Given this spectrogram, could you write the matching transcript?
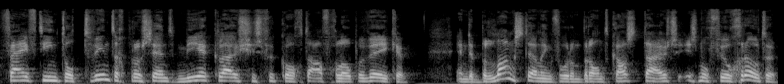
15 tot 20% meer kluisjes verkocht de afgelopen weken. En de belangstelling voor een brandkast thuis is nog veel groter.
